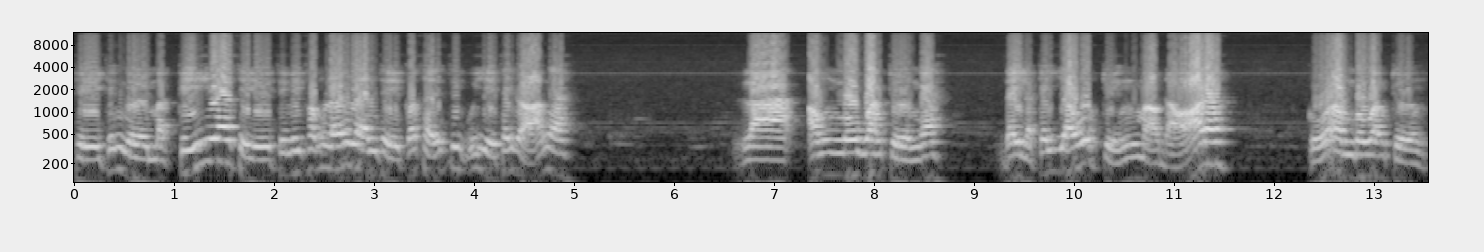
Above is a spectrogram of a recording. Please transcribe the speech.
Thì cái người mà ký á, thì TV phóng lớn lên thì có thể thì quý vị thấy rõ nha. Là ông Ngô Quang Trường nha. Đây là cái dấu chuyện màu đỏ đó của ông Ngô Quang Trường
